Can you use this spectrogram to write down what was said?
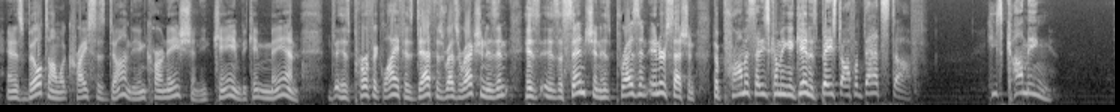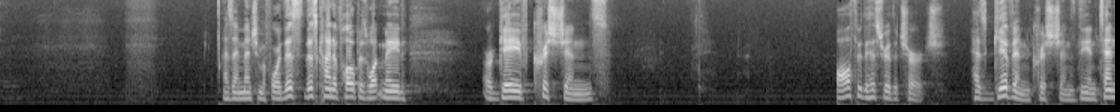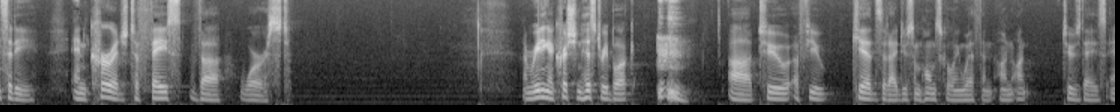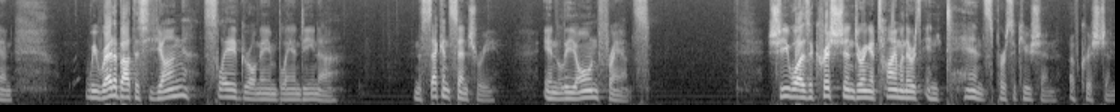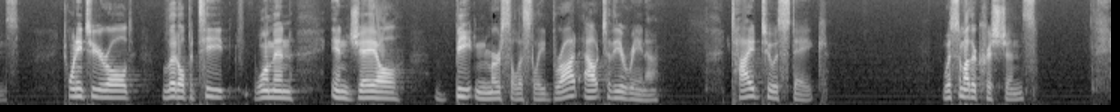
And it's built on what Christ has done, the incarnation. He came, became man. His perfect life, his death, his resurrection, his, in, his, his ascension, his present intercession. The promise that he's coming again is based off of that stuff. He's coming. As I mentioned before, this, this kind of hope is what made or gave Christians all through the history of the church has given Christians the intensity and courage to face the worst. I'm reading a Christian history book uh, to a few kids that I do some homeschooling with and on, on Tuesdays. And we read about this young slave girl named Blandina in the second century in Lyon, France. She was a Christian during a time when there was intense persecution of Christians. 22 year old, little petite woman in jail, beaten mercilessly, brought out to the arena, tied to a stake with some other Christians.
